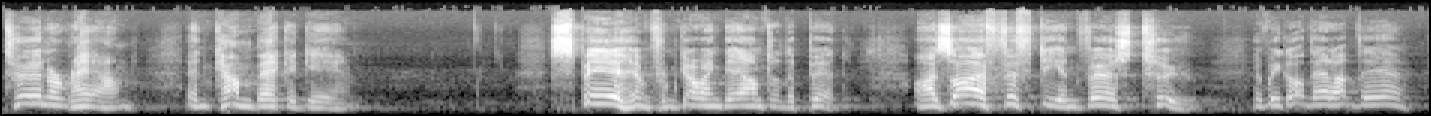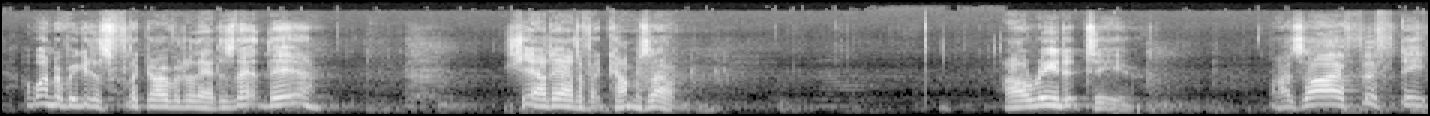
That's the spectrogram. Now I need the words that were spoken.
Turn around and come back again. Spare him from going down to the pit. Isaiah 50 and verse 2. Have we got that up there? I wonder if we could just flick over to that. Is that there? Shout out if it comes up. I'll read it to you. Isaiah 50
